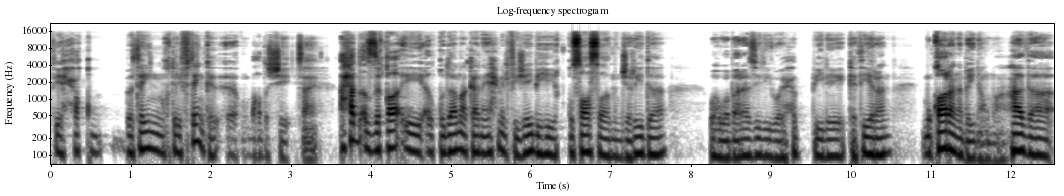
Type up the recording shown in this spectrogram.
في حقبتين مختلفتين ك- بعض الشيء. صحيح. أحد أصدقائي القدامى كان يحمل في جيبه قصاصة من جريدة وهو برازيلي ويحب بيلي كثيرا مقارنة بينهما. هذا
